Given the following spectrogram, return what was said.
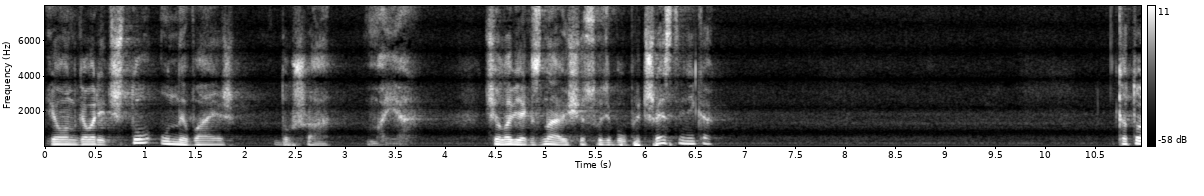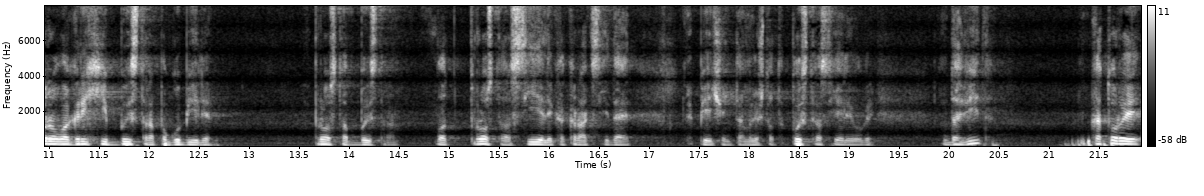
И он говорит, что унываешь, душа моя. Человек, знающий судьбу предшественника, которого грехи быстро погубили, просто быстро – вот просто съели, как рак съедает печень там или что-то, быстро съели его. Давид, который,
